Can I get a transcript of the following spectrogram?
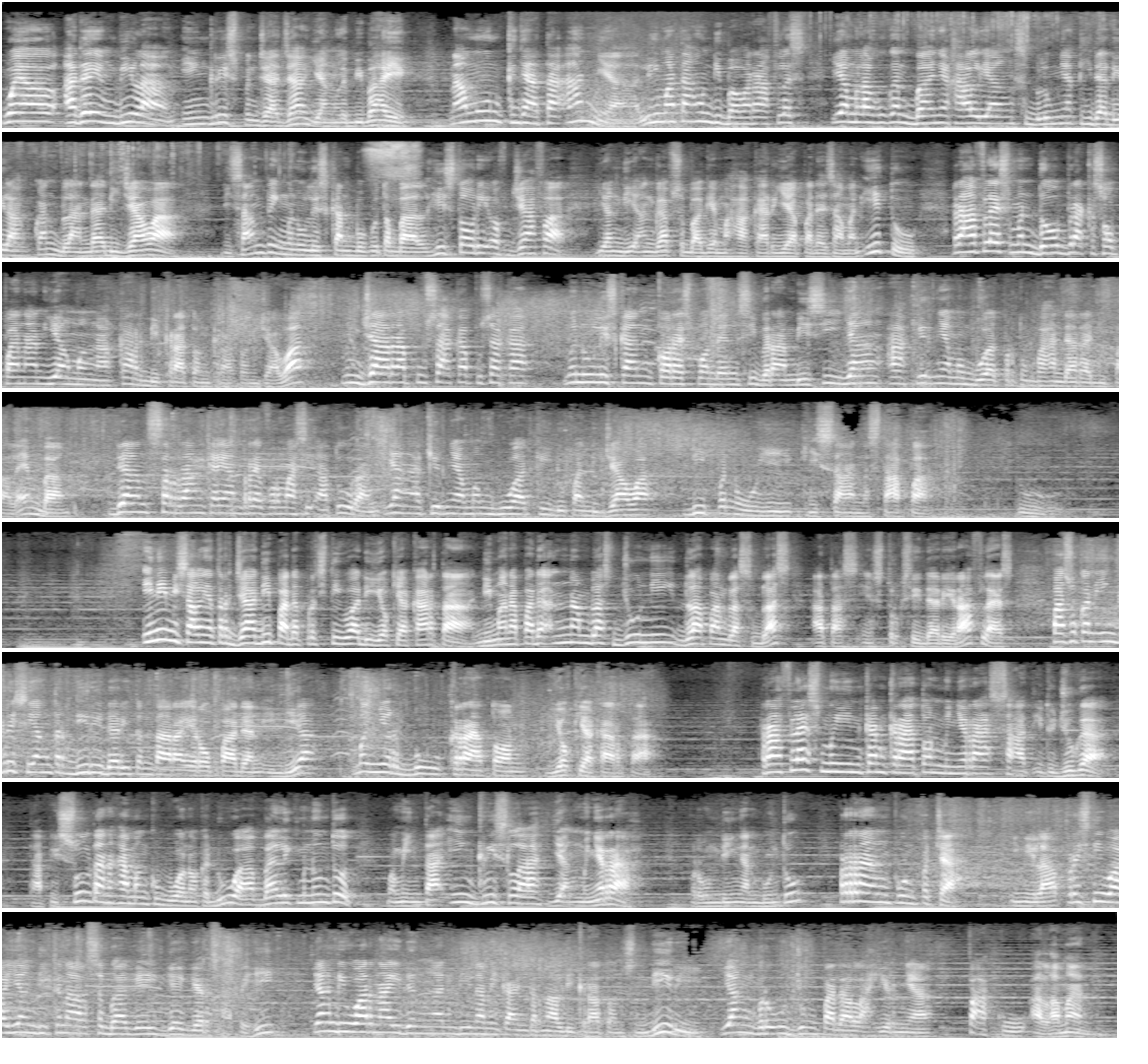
Well, ada yang bilang Inggris penjajah yang lebih baik. Namun kenyataannya, lima tahun di bawah Raffles, ia melakukan banyak hal yang sebelumnya tidak dilakukan Belanda di Jawa. Di samping menuliskan buku tebal History of Java yang dianggap sebagai mahakarya pada zaman itu, Raffles mendobrak kesopanan yang mengakar di keraton-keraton Jawa, menjara pusaka-pusaka, menuliskan korespondensi berambisi yang akhirnya membuat pertumpahan darah di Palembang, dan serangkaian reformasi aturan yang akhirnya membuat kehidupan di Jawa dipenuhi kisah nestapa. Uh, ini misalnya terjadi pada peristiwa di Yogyakarta, di mana pada 16 Juni 1811, atas instruksi dari Raffles, pasukan Inggris yang terdiri dari tentara Eropa dan India menyerbu keraton Yogyakarta. Raffles menginginkan keraton menyerah saat itu juga, tapi Sultan Hamengkubuwono II balik menuntut, meminta Inggrislah yang menyerah. Perundingan buntu, perang pun pecah. Inilah peristiwa yang dikenal sebagai Geger Sapehi yang diwarnai dengan dinamika internal di keraton sendiri yang berujung pada lahirnya Paku Alaman.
